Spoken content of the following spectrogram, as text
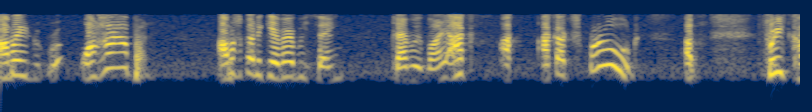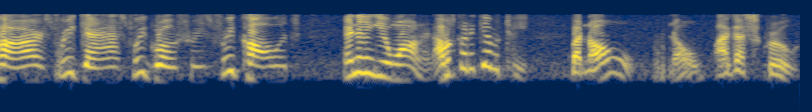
I mean, what happened? I was going to give everything to everybody. I, I, I got screwed. Uh, free cars, free gas, free groceries, free college, anything you wanted. I was going to give it to you. But no, no, I got screwed.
